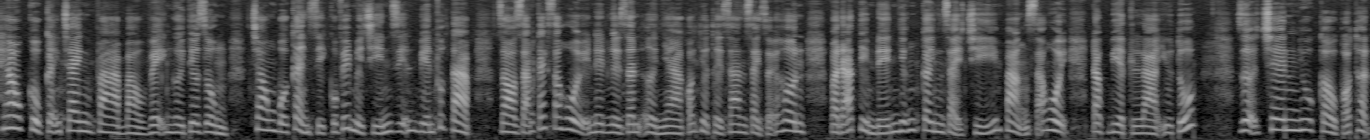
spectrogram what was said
Theo Cục Cạnh tranh và Bảo vệ người tiêu dùng, trong bối cảnh dịch COVID-19 diễn biến phức tạp do giãn cách xã hội nên người dân ở nhà có nhiều thời gian rảnh rỗi hơn và đã tìm đến những kênh giải trí mạng xã hội, đặc biệt là YouTube. Dựa trên nhu cầu có thật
